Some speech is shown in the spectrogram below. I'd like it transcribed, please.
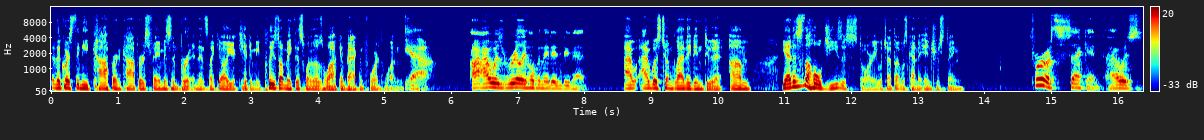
And of course, they need copper, and copper is famous in Britain. It's like, oh, you're kidding me. Please don't make this one of those walking back and forth ones. Yeah, I, I was really hoping they didn't do that. I, I was too. I'm glad they didn't do it. Um, yeah, this is the whole Jesus story, which I thought was kind of interesting. For a second, I was.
